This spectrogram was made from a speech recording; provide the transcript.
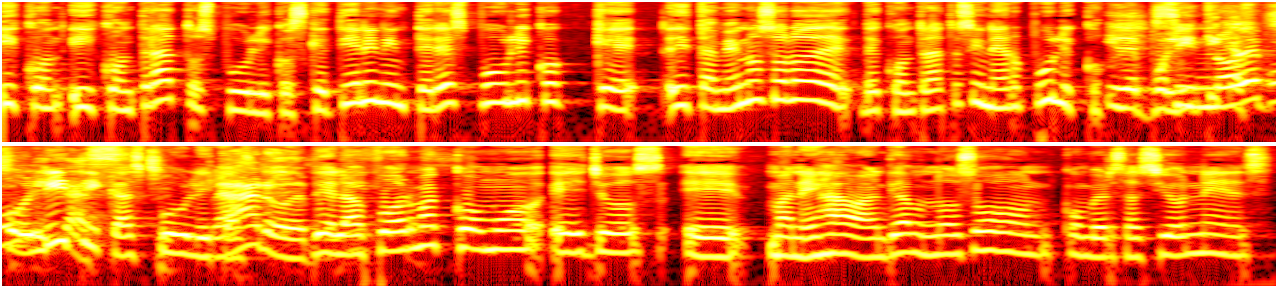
y, con, y contratos públicos que tienen interés público que y también no solo de, de contratos y dinero público Y de sino de públicas. políticas Sí, públicas. claro, de de, la forma como ellos eh, manejaban digamos no son conversaciones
